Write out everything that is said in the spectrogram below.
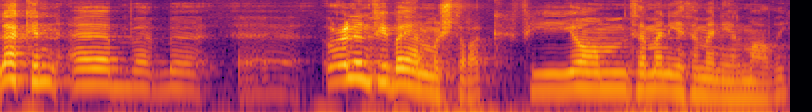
لكن آه، آه، أعلن في بيان مشترك في يوم 8 8 الماضي.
